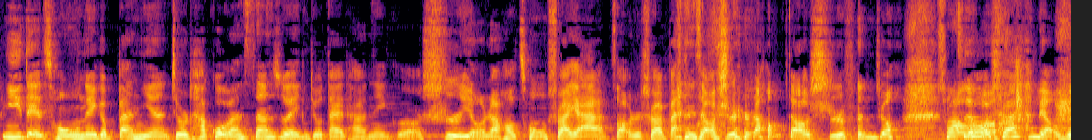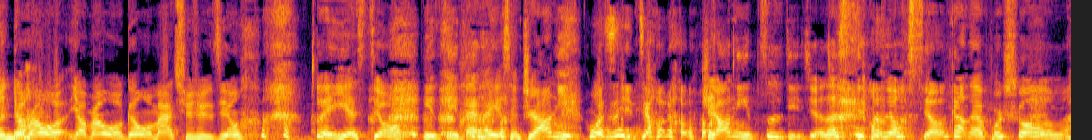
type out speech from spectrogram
你得从那个半年，就是他过完三岁，你就带他那个适应，然后从刷牙早上刷半小时，然后到十分钟，算了，最后刷两分钟要不。然我要不然我跟我妈取取经，对，也行，你自己带他也行，只要你我自己教他。只要你自己觉得行就行。刚才不是说了吗？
